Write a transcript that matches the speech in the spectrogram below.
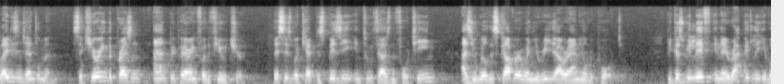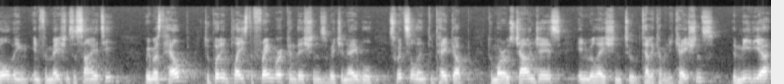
Ladies and gentlemen, securing the present and preparing for the future. This is what kept us busy in 2014, as you will discover when you read our annual report. Because we live in a rapidly evolving information society, we must help to put in place the framework conditions which enable Switzerland to take up tomorrow's challenges in relation to telecommunications, the media,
